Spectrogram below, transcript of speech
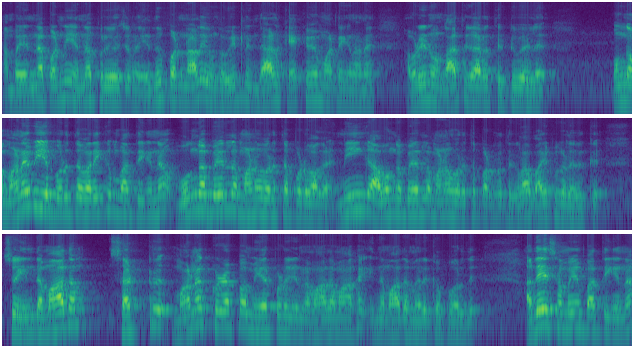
நம்ம என்ன பண்ணி என்ன பிரயோஜனம் எது பண்ணாலும் இவங்க வீட்டில் இந்த ஆள் கேட்கவே மாட்டேங்கிறானே அப்படின்னு உங்கள் ஆத்துக்காரர் திட்டுவேலு. உங்கள் மனைவியை பொறுத்த வரைக்கும் பார்த்தீங்கன்னா உங்கள் பேரில் மன வருத்தப்படுவாங்க. நீங்கள் அவங்க பேரில் மன வருத்தப்படுறதுக்கெல்லாம் வாய்ப்புகள் இருக்குது ஸோ இந்த மாதம் சற்று மனக்குழப்பம் ஏற்படுகின்ற மாதமாக இந்த மாதம் இருக்க போகிறது அதே சமயம் பார்த்தீங்கன்னா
